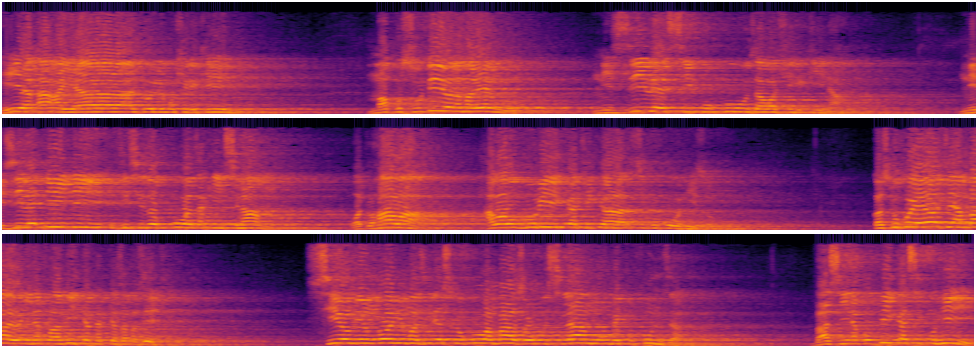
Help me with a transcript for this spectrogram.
hiya a'yadul mushrikin. Makusudio na malengo ni zile sikukuu za washirikina. Ni zile idi zisizokuwa za Kiislamu. Watu hawa hawahudhurii katika sikukuu hizo. Kwa sikukuu yoyote ambayo inafahamika katika zama zetu sio miongoni mwa zile sikukuu ambazo Uislamu umetufunza basi inapofika siku hii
